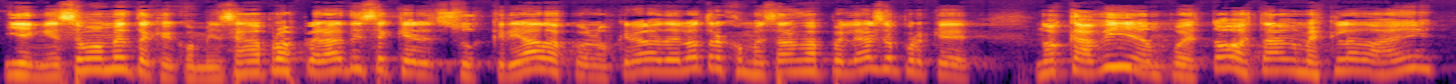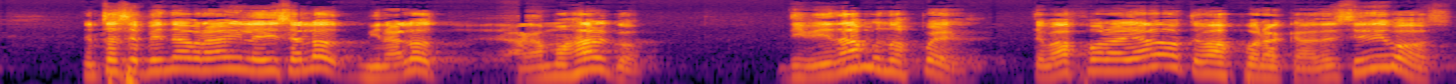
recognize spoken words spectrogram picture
Y en ese momento que comienzan a prosperar, dice que sus criados con los criados del otro comenzaron a pelearse porque no cabían, pues todos estaban mezclados ahí. Entonces viene Abraham y le dice a Lot, mira Lot, hagamos algo dividámonos pues. ¿Te vas por allá o te vas por acá? Decidimos.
